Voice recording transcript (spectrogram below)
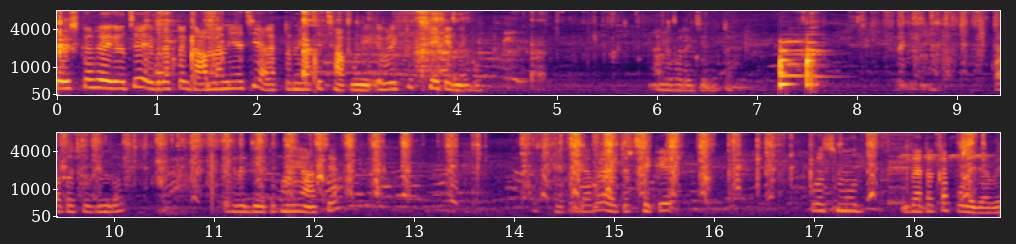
পরিষ্কার হয়ে গেছে। এবার একটা গামলা নিয়েছি আর একটা নিয়েছি ছাঁকুনি। এবার একটু ছেঁকে নেব। অ্যালোভেরা জেলটা। কত সুন্দর। এখানে যেটুকুনি আছে ছেঁকে যাবে আর এটা ছেঁকে পুরো স্মুথ ব্যাটারটা পড়ে যাবে।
